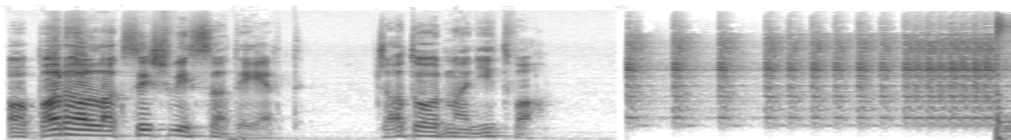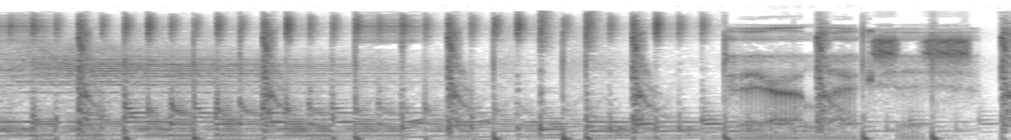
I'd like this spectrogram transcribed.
A Parallaxis visszatért. Csatorna nyitva. Texas.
